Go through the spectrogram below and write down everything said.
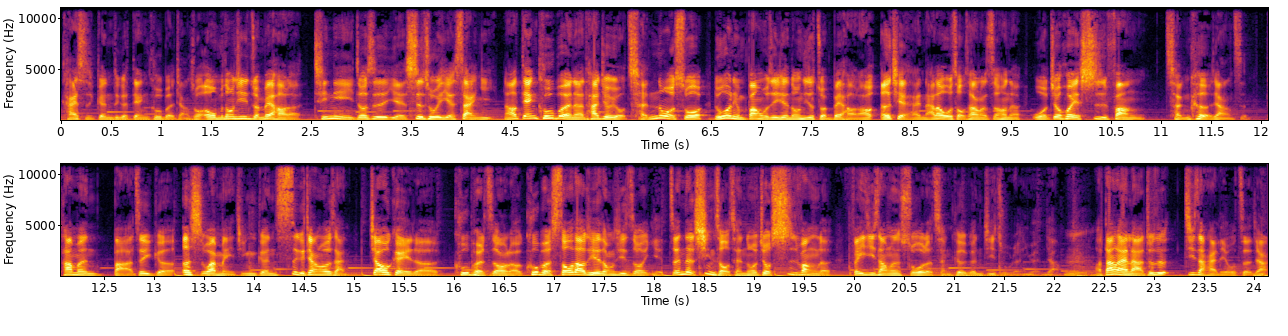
开始跟这个 Dan Cooper 讲说，哦，我们东西准备好了，请你就是也试出一些善意。然后 Dan Cooper 呢，他就有承诺说，如果你们帮我这些东西都准备好，然后而且还拿到我手上的时候呢，我就会释放。乘客这样子，他们把这个二十万美金跟四个降落伞交给了 Cooper 之后呢，Cooper 收到这些东西之后，也真的信守承诺，就释放了飞机上面所有的乘客跟机组人员这样。嗯啊，当然啦，就是机长还留着这样，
